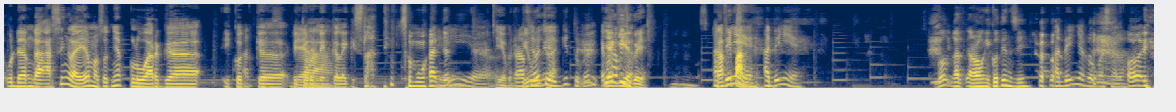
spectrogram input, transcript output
udah nggak asing lah ya maksudnya keluarga ikut Artis. ke diturunin Ya. ke legislatif semuanya. Iya. Iya, bener. Raffi Iya, juga iya. gitu kan. Emang Iya, Raffi Gi, juga ya? Raffi Pan. ya, adiknya ya, Gue gak terlalu ngikutin sih. adiknya kalau nggak salah. Oh iya,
